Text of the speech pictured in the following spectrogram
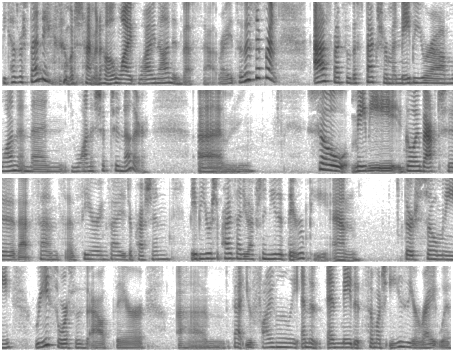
because we're spending so much time at home, like why not invest that, right? So there's different aspects of the spectrum, and maybe you're on one and then you want to shift to another. Um, so maybe going back to that sense of fear, anxiety, depression, maybe you were surprised that you actually needed therapy, and there's so many resources out there um, that you finally and and made it so much easier, right, with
